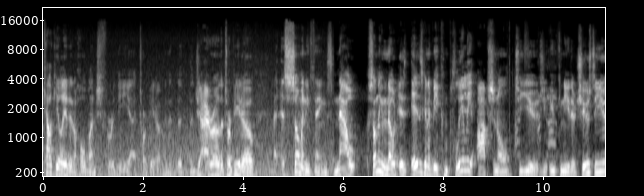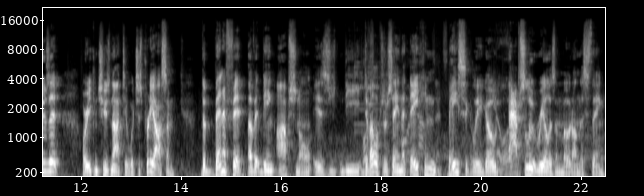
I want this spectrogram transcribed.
calculated a whole bunch for the uh, torpedo. I mean, the, the, the gyro, the torpedo, uh, so many things. Now, something to note is it is going to be completely optional to use. You, you can either choose to use it or you can choose not to, which is pretty awesome. The benefit of it being optional is the developers are saying that they can basically go absolute realism mode on this thing.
